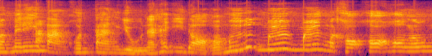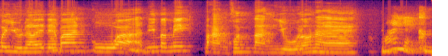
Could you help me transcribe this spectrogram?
มันไม่ได้ต่างคนต่างอยู่นะ ถ้าอีดอกว่ามึงมึงมึงมาเคาะเคาะห้องแล้วมึงมาอยู่อะไรในบ้านกูอะอันนี้มันไม่ต่างคนต่างอยู่แล้วนะ ไม่ไงคือ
